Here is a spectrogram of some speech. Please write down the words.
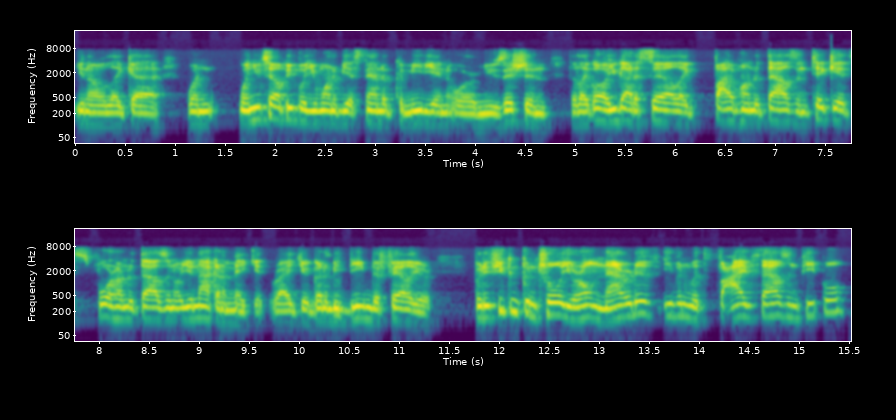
you know, like uh, when when you tell people you want to be a stand-up comedian or a musician, they're like, "Oh, you got to sell like five hundred thousand tickets, four hundred thousand, or you're not gonna make it. Right? You're gonna be deemed a failure." But if you can control your own narrative, even with five thousand people,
